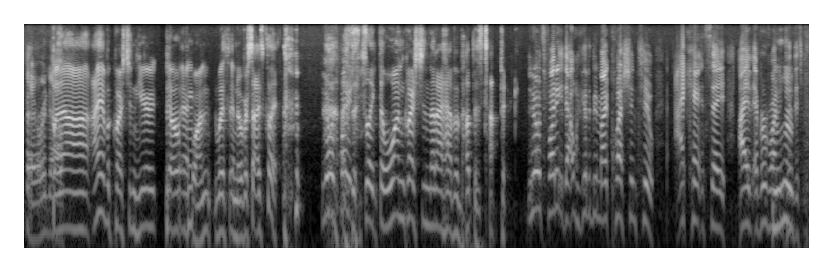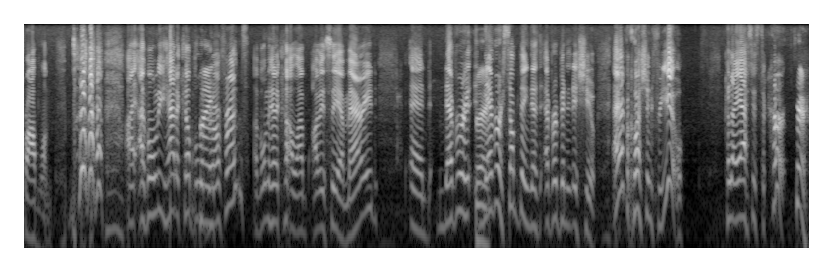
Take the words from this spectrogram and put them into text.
fair enough. But uh, I have a question here. No, anyone with an oversized clit. You know what's funny? it's like the one question that I have about this topic. You know what's funny? That was going to be my question too. I can't say I've ever run into mm-hmm. this problem. I, I've only had a couple Right. of girlfriends. I've only had a couple. Obviously, I'm married, and never, never something that's ever been an issue. I have a question for you. Could I ask this to Kurt? Sure.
